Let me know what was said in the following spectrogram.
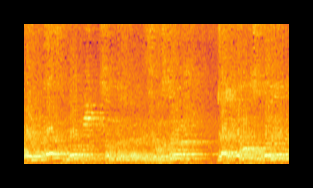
هيبقى في برضه شرطه يعني حيوان صغير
